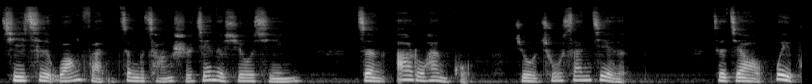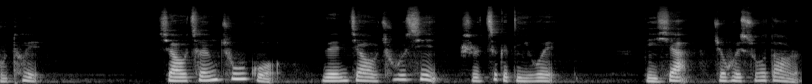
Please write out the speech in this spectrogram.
七次往返这么长时间的修行，证阿罗汉果就出三界了，这叫位不退。小乘出果原教初信是这个地位，底下就会说到了。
